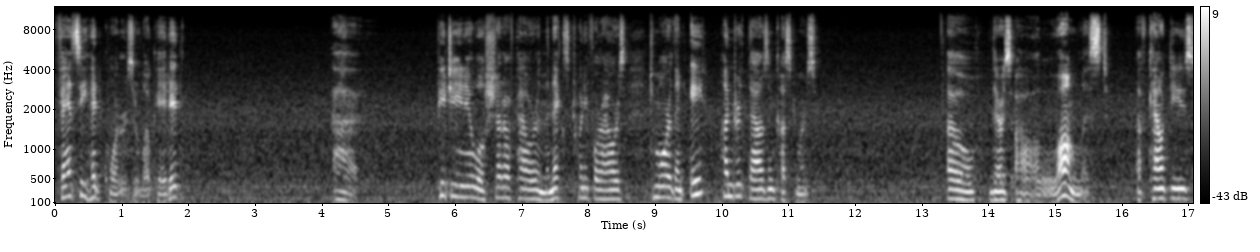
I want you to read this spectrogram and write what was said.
fancy headquarters are located. Uh, PG&E will shut off power in the next 24 hours to more than 800,000 customers. Oh, there's a long list of counties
